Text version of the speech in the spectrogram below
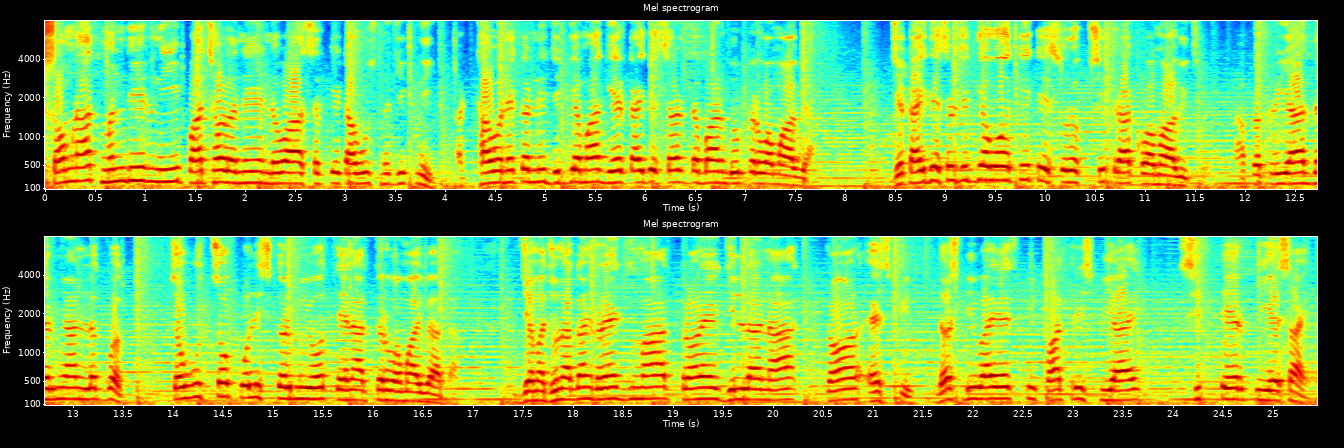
સોમનાથ મંદિરની પાછળ અને નવા સર્કિટ હાઉસ નજીકની અઠ્ઠાવન એકરની જગ્યામાં ગેરકાયદેસર દબાણ દૂર કરવામાં આવ્યા. જે કાયદેસર જગ્યાઓ હતી તે સુરક્ષિત રાખવામાં આવી છે. આ પ્રક્રિયા દરમિયાન લગભગ ચૌદસો પોલીસ કર્મીઓ તૈનાત કરવામાં આવ્યા હતા. જેમાં જૂનાગઢ રેન્જમાં ત્રણેય જિલ્લાના ત્રણ એસપી દસ ડીવાયએસપી પાંત્રીસ પીઆઈ સિત્તેર પીએસઆઈ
